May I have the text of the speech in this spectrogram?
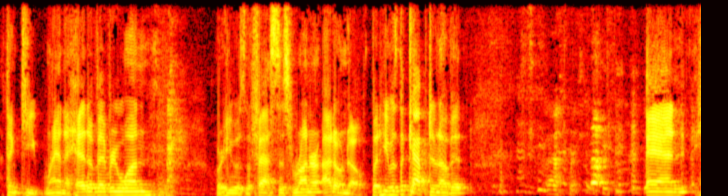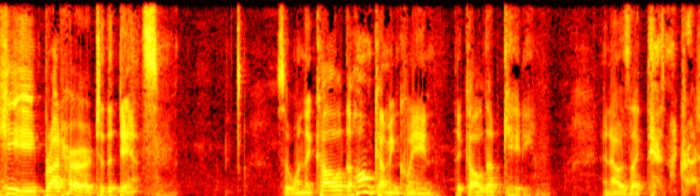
I think he ran ahead of everyone, or he was the fastest runner. I don't know, but he was the captain of it. And he brought her to the dance. So when they called the homecoming queen, they called up Katie. And I was like, there's my crush.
